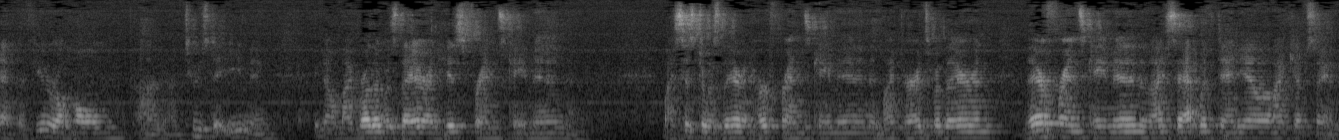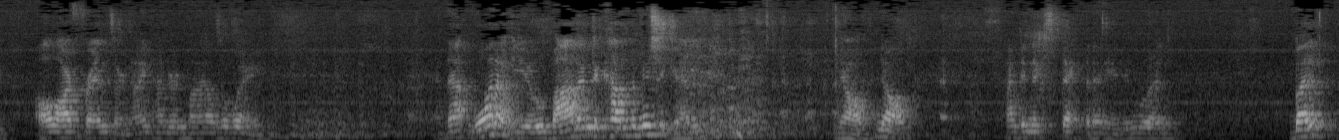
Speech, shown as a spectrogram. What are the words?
at the funeral home on, on Tuesday evening. You know, my brother was there and his friends came in, and my sister was there and her friends came in, and my parents were there and their friends came in, and I sat with Danielle and I kept saying, all our friends are 900 miles away. And not one of you bothered to come to Michigan. No, no. I didn't expect that any of you would. But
